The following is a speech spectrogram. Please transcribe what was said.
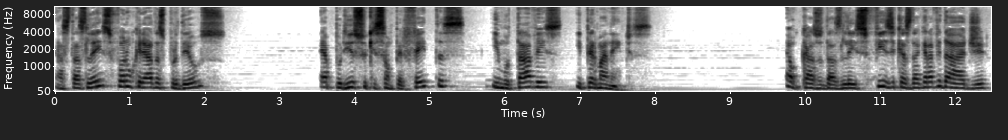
Estas leis foram criadas por Deus, é por isso que são perfeitas, imutáveis e permanentes. É o caso das leis físicas da gravidade,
